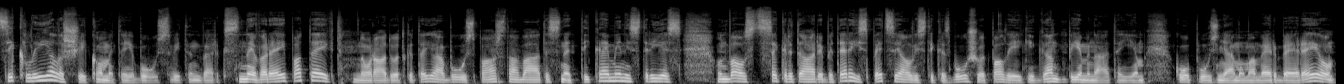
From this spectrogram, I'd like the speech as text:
Cik liela šī komiteja būs, Vitenbergs nevarēja pateikt, norādot, ka tajā būs pārstāvētas ne tikai ministrijas un valsts sekretāri, bet arī speciālisti, kas būšot palīgi gan pieminētajiem kopu uzņēmumam RB Rail,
